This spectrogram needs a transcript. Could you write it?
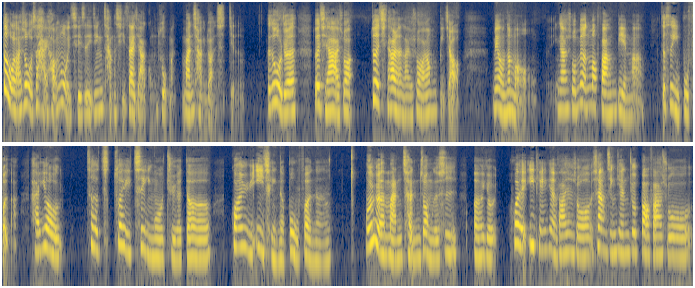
对我来说我是还好，因为我其实已经长期在家工作蛮蛮长一段时间了。可是我觉得对其他来说，对其他人来说好像比较没有那么，应该说没有那么方便嘛，这是一部分啦。还有这最近我觉得关于疫情的部分呢，我就觉得蛮沉重的是，呃，有会一天一天的发现说，像今天就爆发说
